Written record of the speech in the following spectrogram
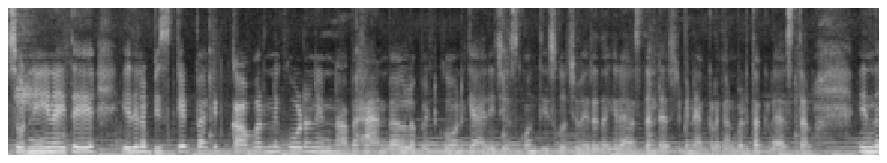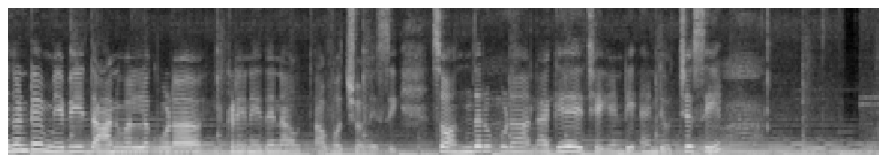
సో నేనైతే ఏదైనా బిస్కెట్ ప్యాకెట్ కవర్ని కూడా నేను నా హ్యాండ్ బ్యాగ్లో పెట్టుకొని క్యారీ చేసుకొని తీసుకొచ్చి వేరే దగ్గర వేస్తాను. డస్ట్బిన్ ఎక్కడ కనబడితే అక్కడ వేస్తాను. ఎందుకంటే మేబీ దానివల్ల కూడా ఎక్కడైనా ఏదైనా అవ్వచ్చు అనేసి. సో అందరూ కూడా అలాగే చేయండి. అండ్ వచ్చేసి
